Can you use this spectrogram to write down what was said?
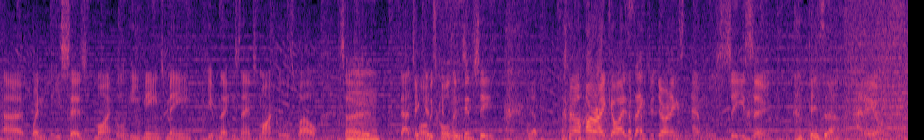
uh, when he says Michael, he means me, even though his name's Michael as well. So mm. that's it why we call confusing. him Pipsy. Yep. All right, guys. Thanks for joining us, and we'll see you soon. Peace out. Adios.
